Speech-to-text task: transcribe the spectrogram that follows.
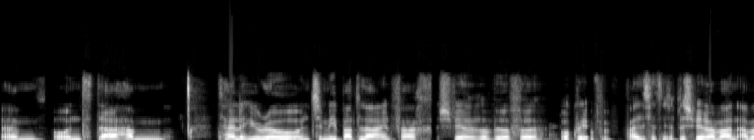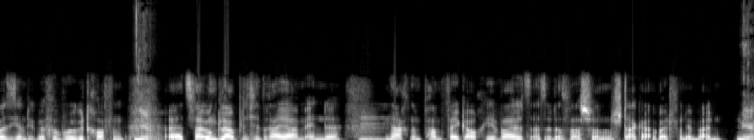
Ähm, und da haben Tyler Hero und Jimmy Butler einfach schwerere Würfe. Okay, weiß ich jetzt nicht, ob sie schwerer waren, aber sie haben die Würfe wohl getroffen. Ja. Äh, zwei unglaubliche Dreier am Ende. Hm. Nach einem Pumpfake auch jeweils. Also das war schon starke Arbeit von den beiden. Ja,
